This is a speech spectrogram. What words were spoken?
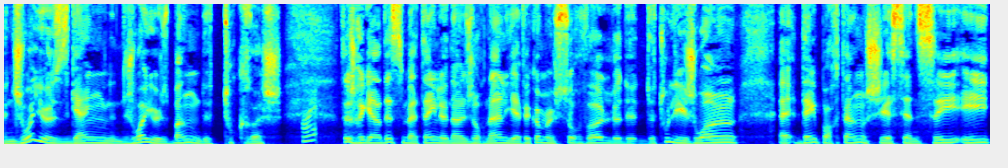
Une joyeuse gang, une joyeuse bande de tout croche. Ouais. je regardais ce matin là, dans le journal, il y avait comme un survol de, tous les joueurs d'importance chez SNC et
